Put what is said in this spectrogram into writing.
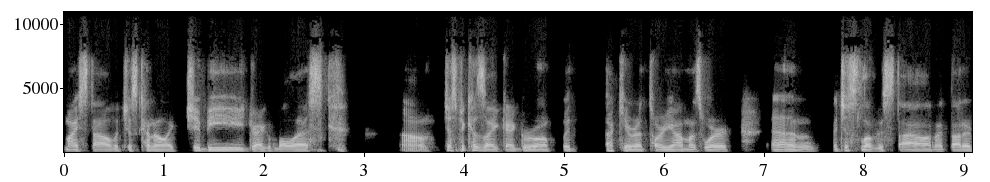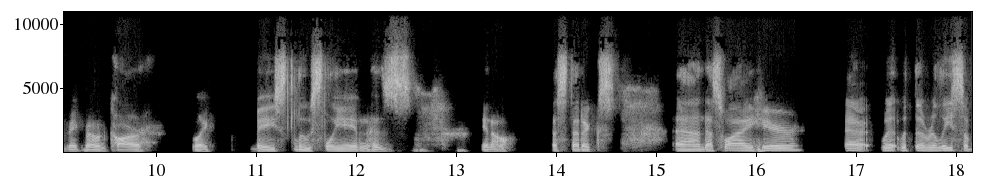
my style, which is kind of like chibi Dragon Ball esque. Um, just because like I grew up with Akira Toriyama's work, and I just love his style, and I thought I'd make my own car like based loosely in his you know aesthetics, and that's why here uh, with, with the release of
